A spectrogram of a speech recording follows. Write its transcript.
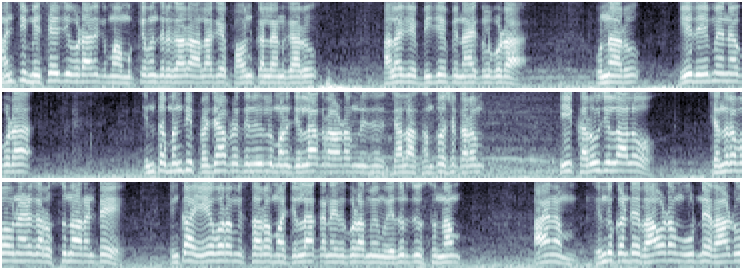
మంచి మెసేజ్ ఇవ్వడానికి మా ముఖ్యమంత్రి గారు అలాగే పవన్ కళ్యాణ్ గారు అలాగే బీజేపీ నాయకులు కూడా ఉన్నారు. ఏదేమైనా కూడా ఇంతమంది ప్రజాప్రతినిధులు మన జిల్లాకు రావడం చాలా సంతోషకరం. ఈ కరువు జిల్లాలో చంద్రబాబు నాయుడు గారు వస్తున్నారంటే ఇంకా ఏ వరం ఇస్తారో మా జిల్లాకు అనేది కూడా మేము ఎదురు చూస్తున్నాం. ఆయన ఎందుకంటే రావడం ఊరినే రాడు.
